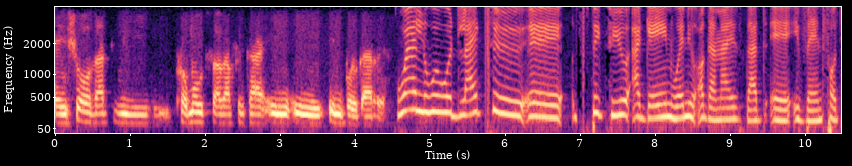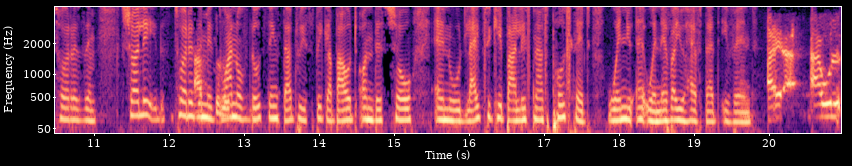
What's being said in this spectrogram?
ensure that we promote South Africa in, in, in Bulgaria. Well, we would like to uh, speak to you again when you organize that uh, event for tourism. Surely, tourism Absolutely. is one of those things that we speak about on this show, and would like to keep our listeners posted when you, uh, whenever you have that event. I, I will.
